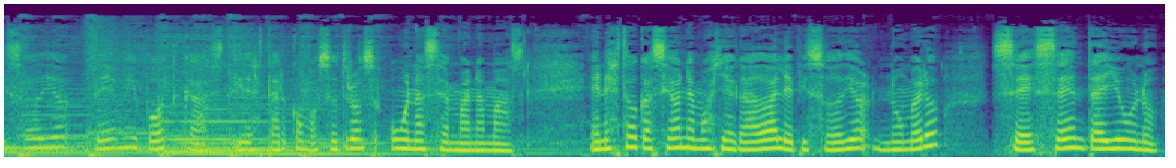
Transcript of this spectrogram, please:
de mi podcast y de estar con vosotros una semana más. En esta ocasión hemos llegado al episodio número 61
